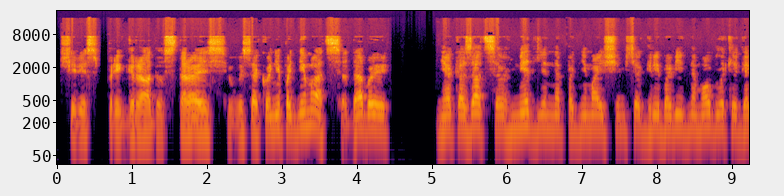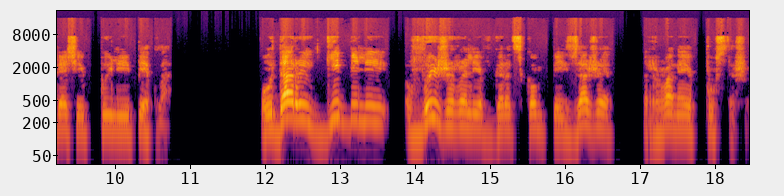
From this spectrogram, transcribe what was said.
через преграду, стараясь высоко не подниматься, дабы не оказаться в медленно поднимающемся грибовидном облаке горячей пыли и пепла. Удары гибели выжрали в городском пейзаже рваные пустоши.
